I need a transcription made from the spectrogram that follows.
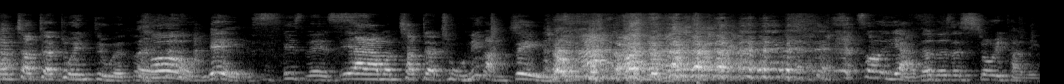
I'm on chapter 20 with her. Oh, Yes. is this? Yeah, I'm on chapter 2. Ningamtsheli. so yeah, there- there's a story coming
